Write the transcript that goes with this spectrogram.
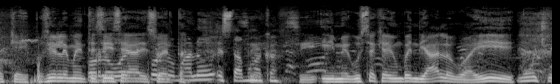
Ok, posiblemente por sí lo sea bueno y por disuelta. lo malo estamos sí, acá. Sí, y me gusta que hay un buen diálogo ahí. Mucho.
